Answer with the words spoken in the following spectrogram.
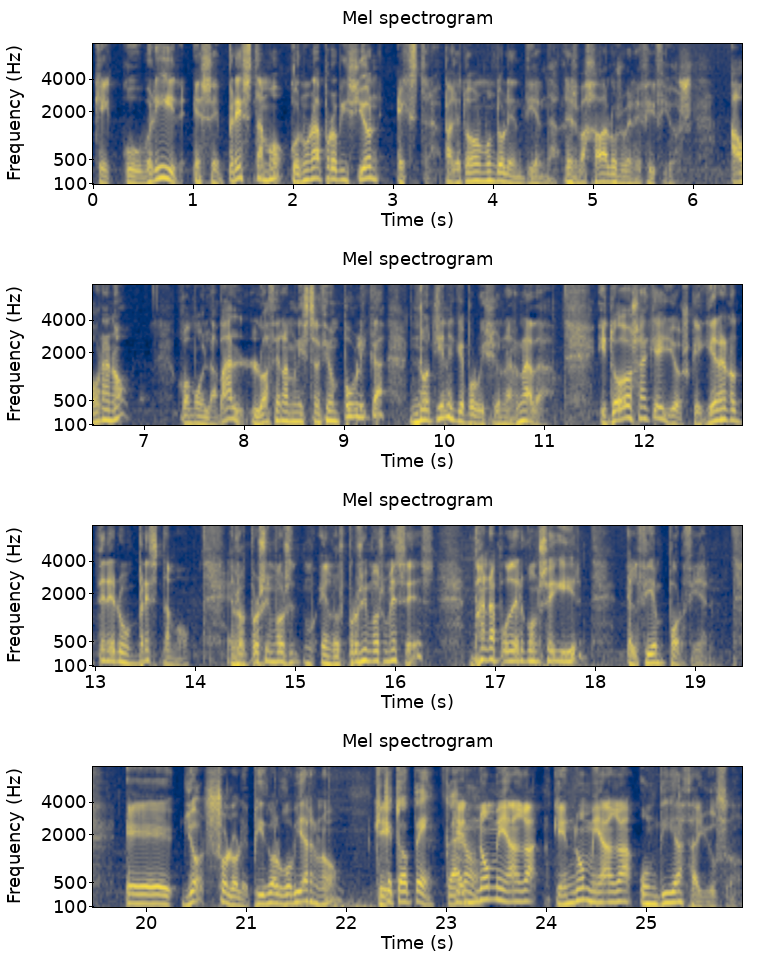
que cubrir ese préstamo con una provisión extra, para que todo el mundo le entienda. Les bajaba los beneficios. Ahora no. Como el aval lo hace la administración pública, no tiene que provisionar nada. Y todos aquellos que quieran obtener un préstamo en los próximos, en los próximos meses van a poder conseguir el 100%. Eh, yo solo le pido al gobierno que, tope, que no me haga que no me haga un Díaz Ayuso.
